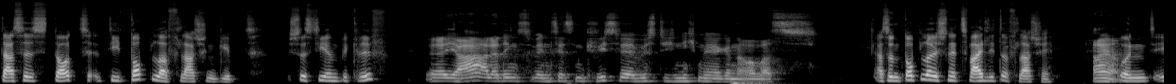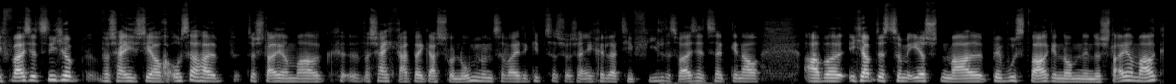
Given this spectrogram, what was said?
dass es dort die Dopplerflaschen gibt. Ist das dir ein Begriff? Äh, ja, allerdings, wenn es jetzt ein Quiz wäre, wüsste ich nicht mehr genau, was. Also ein Doppler ist eine 2-Liter-Flasche. Ah, ja. Und ich weiß jetzt nicht, ob, wahrscheinlich ist die auch außerhalb der Steiermark, äh, wahrscheinlich gerade bei Gastronomen und so weiter gibt es das wahrscheinlich relativ viel, das weiß ich jetzt nicht genau. Aber ich habe das zum ersten Mal bewusst wahrgenommen in der Steiermark.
